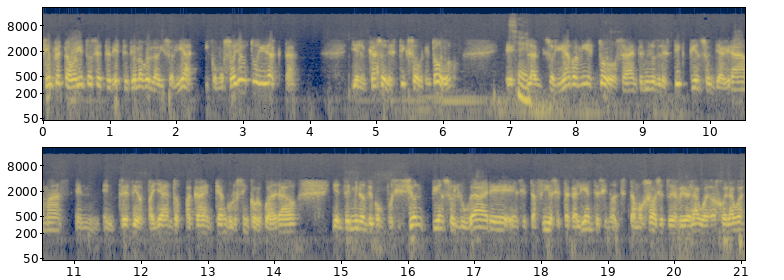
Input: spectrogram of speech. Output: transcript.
siempre está hoy entonces este, este, tema con la visualidad. Y como soy autodidacta, y en el caso del stick sobre todo, eh, la visualidad para mí es todo. O sea, en términos del stick pienso en diagramas, en, en tres dedos para allá, en dos para acá, en triángulos cinco cuadrados. Y en términos de composición pienso en lugares, en si está frío, si está caliente, si no si está mojado, si estoy arriba del agua, debajo del agua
